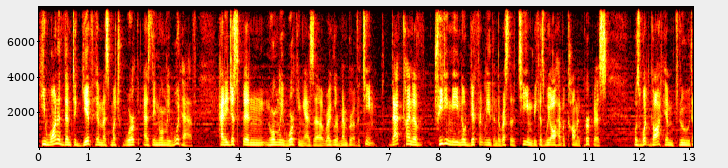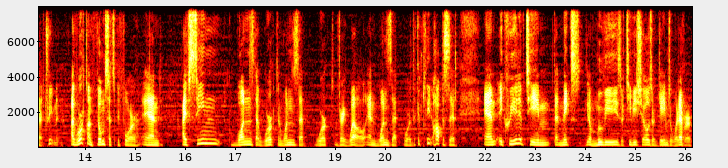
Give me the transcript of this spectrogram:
he wanted them to give him as much work as they normally would have had he just been normally working as a regular member of the team. That kind of treating me no differently than the rest of the team because we all have a common purpose was what got him through that treatment. I've worked on film sets before and I've seen ones that worked and ones that worked very well and ones that were the complete opposite. And a creative team that makes, you know, movies or TV shows or games or whatever,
